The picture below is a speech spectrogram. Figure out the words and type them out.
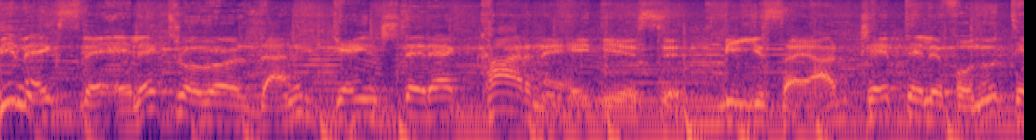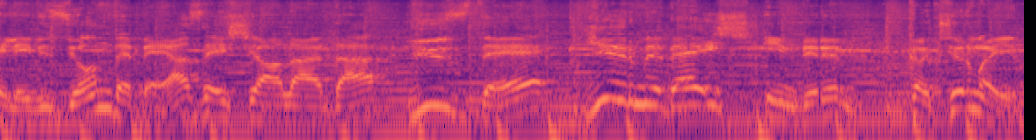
Bimex ve Electroworld'den gençlere karne hediyesi. Bilgisayar, cep telefonu, televizyon ve beyaz eşyalarda yüzde 25 indirim. Kaçırmayın.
